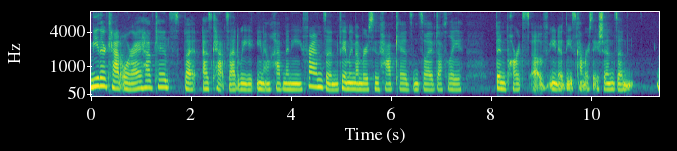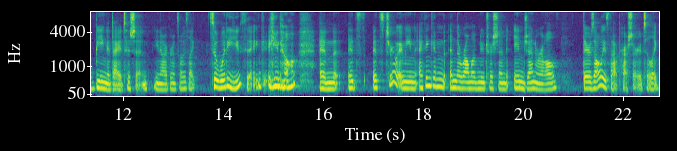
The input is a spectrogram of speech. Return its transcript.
neither Kat or I have kids, but as Kat said, we, you know, have many friends and family members who have kids. And so I've definitely been parts of, you know, these conversations and being a dietitian, you know, everyone's always like, so what do you think? You know? And it's it's true. I mean, I think in in the realm of nutrition in general, there's always that pressure to like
